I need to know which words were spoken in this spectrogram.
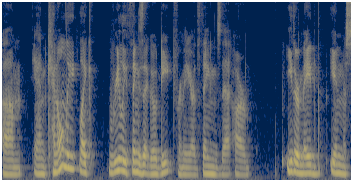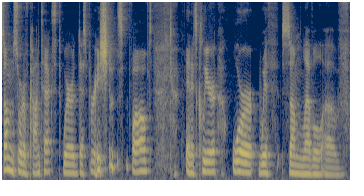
Um, and can only like really things that go deep for me are things that are either made in some sort of context where desperation is involved and it's clear or with some level of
